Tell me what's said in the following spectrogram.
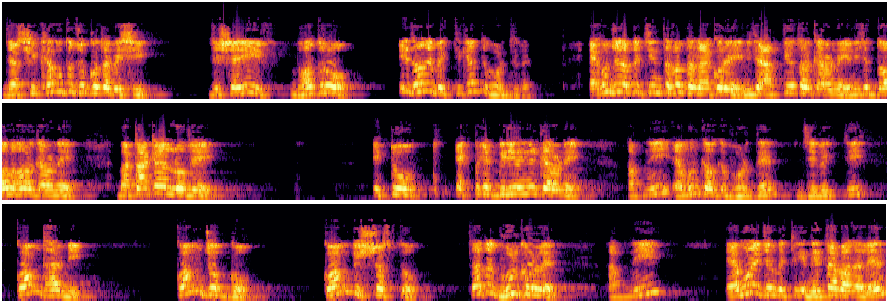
যার শিক্ষাগত যোগ্যতা বেশি, যে শরীফ, ভদ্র এই ধরনের ব্যক্তিকে আপনি ভোট দিবেন। এখন যদি আপনি চিন্তা ভাবনা না করে নিজের আত্মীয়তার কারণে, নিজের দল হওয়ার কারণে, বা টাকার লোভে একটু এক প্যাকেট বিরিয়ানির কারণে আপনি এমন কাউকে ভোট দেন যে ব্যক্তি কম ধার্মিক কম যোগ্য, কম বিশ্বস্ত। তাতে ভুল করলেন। আপনি এমন একজন ব্যক্তিকে নেতা বানালেন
